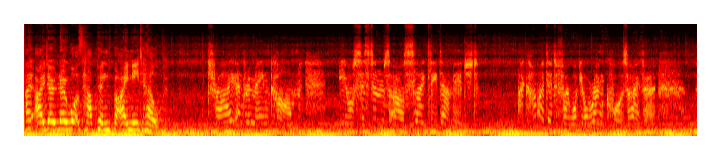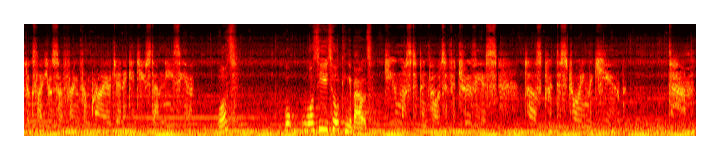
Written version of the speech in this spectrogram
I, I don't know what's happened, but I need help. Try and remain calm. Your systems are slightly damaged. I can't identify what your rank was either. Looks like you're suffering from cryogenic induced amnesia. What? What, what are you talking about? You must have been part of Vitruvius, tasked with destroying the cube. Damn.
